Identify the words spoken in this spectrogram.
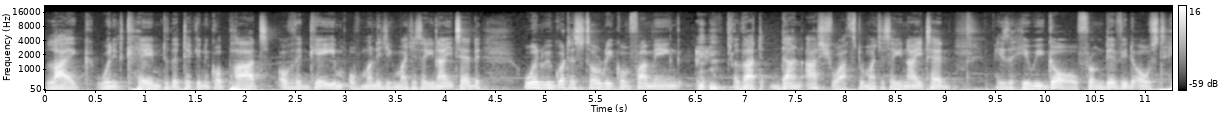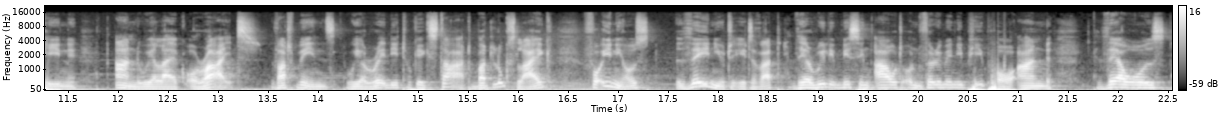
like when it came to the technical part of the game of managing Manchester United when we got a story confirming that Dan Ashworth to Manchester United is here we go from David Ornstein and we're like all right that means we are ready to kickstart. But looks like for Ineos they knew to it that. They are really missing out on very many people. And there was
